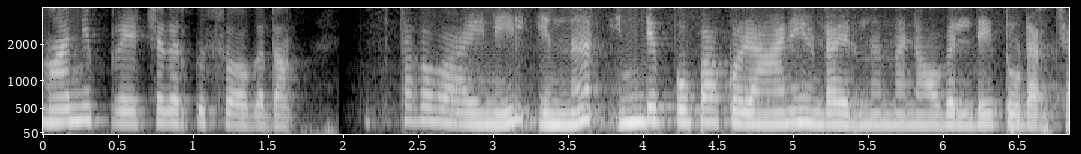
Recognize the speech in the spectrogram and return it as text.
മാന്യപ്രേക്ഷകർക്ക് സ്വാഗതം. പുസ്തക വായനയിൽ ഇന്ന് എന്റെ ഒരു എന്ന നോവലിന്റെ തുടർച്ച.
